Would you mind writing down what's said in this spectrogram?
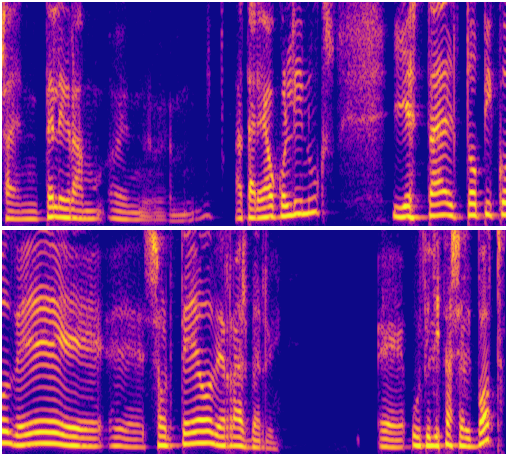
o sea, en Telegram, en, atareado con Linux, y está el tópico de eh, sorteo de Raspberry. Eh, utilizas el bot,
